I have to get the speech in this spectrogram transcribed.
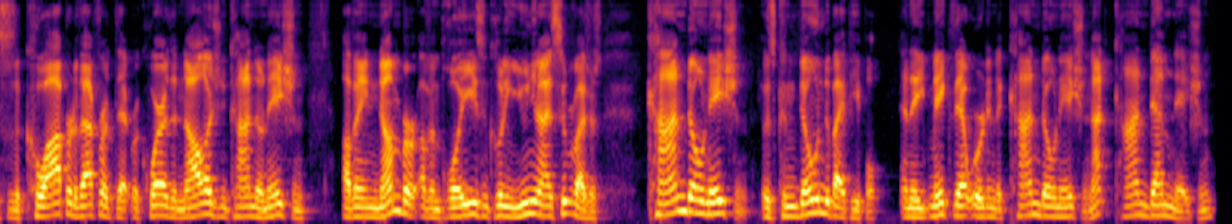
this was a cooperative effort that required the knowledge and condonation of a number of employees, including unionized supervisors. Condonation. It was condoned by people, and they make that word into condonation, not condemnation.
